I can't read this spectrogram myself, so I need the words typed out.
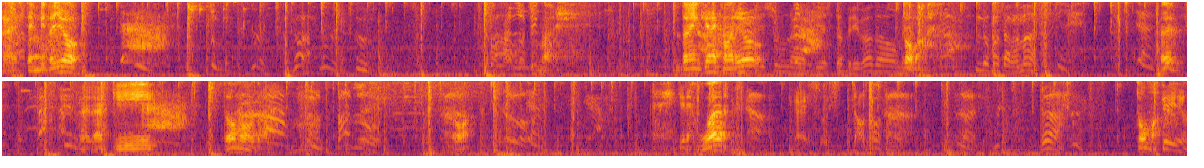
A este invito yo. Vale. ¿Tú también quieres, camarero? ¿Es una fiesta privada o Toma. Eh. Ven aquí. Toma otra. Toma. Eh, ¿Quieres jugar? Eso es todo. Toma. Eh,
